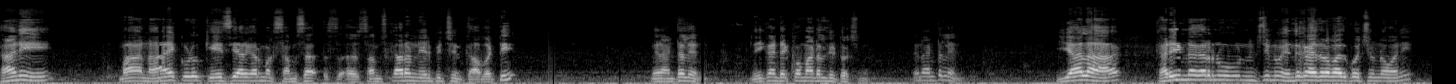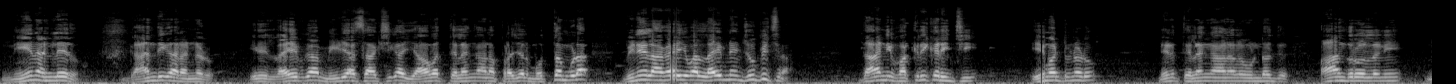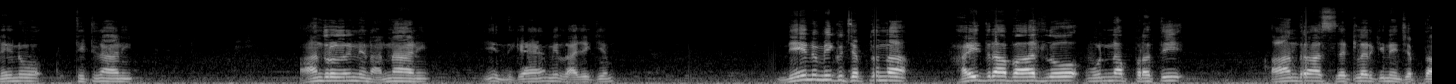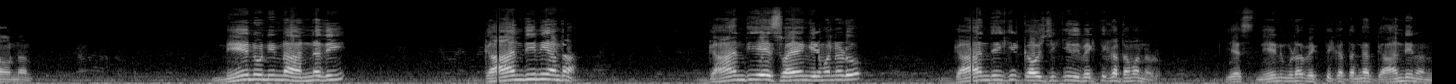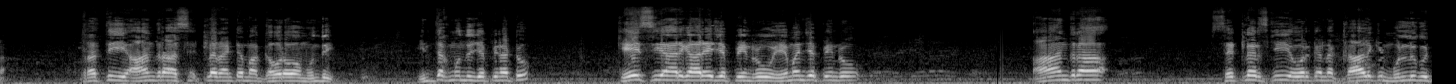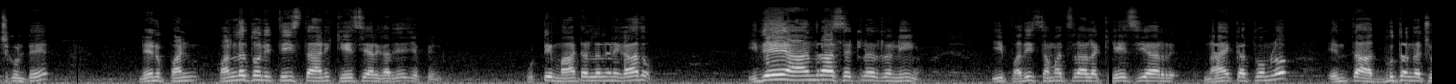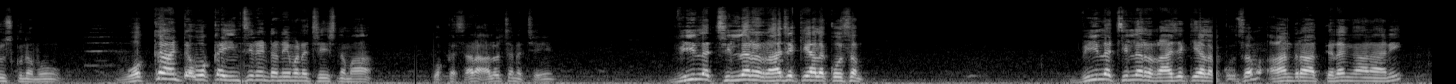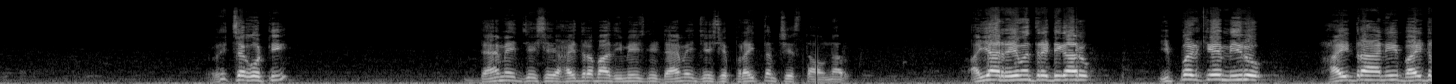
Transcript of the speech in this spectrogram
కానీ మా నాయకుడు కేసీఆర్ గారు మాకు సంస- సంస్కారం నేర్పించింది కాబట్టి నేను అంటలేను. నీకంటే ఎక్కువ మాటలు తిట్టొచ్చు నేను అంటలేను. ఇవాళ కరీంనగర్ నువ్వు నుంచి నువ్వు ఎందుకు హైదరాబాద్కి వచ్చి ఉన్నావని నేను అనలేదు. గాంధీ గారు అన్నారు ఇది లైవ్గా మీడియా సాక్షిగా యావత్ తెలంగాణ ప్రజలు మొత్తం కూడా వినేలాగా ఇవాళ లైవ్ నేను చూపించిన. దాన్ని వక్రీకరించి ఏమంటున్నాడు? నేను తెలంగాణలో ఉండదు ఆంధ్రోళ్ళని నేను తిట్టినా అని ఆంధ్రోళ్ళని నేను అన్నా అని ఎందుకే మీరు రాజకీయం? నేను మీకు చెప్తున్న హైదరాబాద్లో ఉన్న ప్రతి ఆంధ్ర సెటిలర్కి నేను చెప్తా ఉన్నాను. నేను నిన్న అన్నది గాంధీని అన్నా. గాంధీయే స్వయంగా ఏమన్నాడు? గాంధీకి కౌశికి ఇది వ్యక్తిగతం అన్నాడు. ఎస్ నేను కూడా వ్యక్తిగతంగా గాంధీని అన్నా. ప్రతి ఆంధ్ర సెట్లర్ అంటే మాకు గౌరవం ఉంది. ఇంతకుముందు చెప్పినట్టు కేసీఆర్ గారే చెప్పిండ్రు ఏమని చెప్పిండ్రు ఆంధ్ర సెట్లర్స్కి ఎవరికన్నా కాలికి ముళ్ళు గుచ్చుకుంటే నేను పం పండ్లతోని తీస్తా అని కేసీఆర్ గారే చెప్పిండు. ఉట్టి మాటలనే కాదు. ఇదే ఆంధ్ర సెటిలర్లని ఈ పది సంవత్సరాల కేసీఆర్ నాయకత్వంలో ఎంత అద్భుతంగా చూసుకున్నాము. ఒక్క అంటే ఒక్క ఇన్సిడెంట్ అని ఏమైనా చేసినామా? ఒక్కసారి ఆలోచన చేయండి వీళ్ళ చిల్లర రాజకీయాల కోసం వీళ్ళ చిల్లర రాజకీయాల కోసం ఆంధ్ర తెలంగాణ అని రెచ్చగొట్టి డ్యామేజ్ చేసే హైదరాబాద్ ఇమేజ్ని డ్యామేజ్ చేసే ప్రయత్నం చేస్తా ఉన్నారు. అయ్యా రేవంత్ రెడ్డి గారు ఇప్పటికే మీరు హైడ్రా అని బైడ్రా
